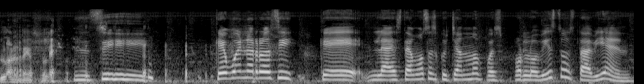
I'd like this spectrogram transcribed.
los reflejos. Sí. Qué bueno, Rosy, que la estamos escuchando, pues por lo visto está bien.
